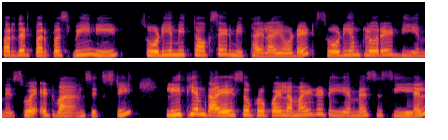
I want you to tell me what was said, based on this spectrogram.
for that purpose we need sodium methoxide methyl iodide, sodium chloride DMSO at 160, lithium diisopropyl amide TMSCl,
